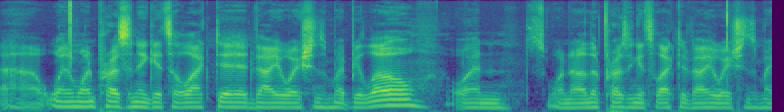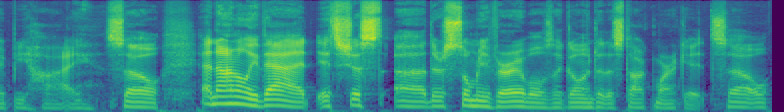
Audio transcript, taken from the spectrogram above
uh, when one president gets elected, valuations might be low. When when another president gets elected, valuations might be high. So, and not only that, it's just uh, there's so many variables that go into the stock market. So,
